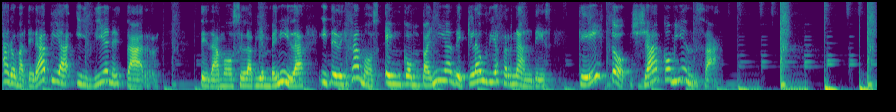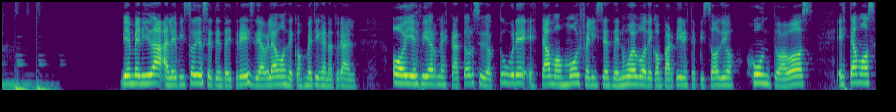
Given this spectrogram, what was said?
aromaterapia y bienestar. Te damos la bienvenida y te dejamos en compañía de Claudia Fernández, que esto ya comienza. Bienvenida al episodio 73 de Hablamos de Cosmética Natural. Hoy es viernes 14 de octubre, estamos muy felices de nuevo de compartir este episodio junto a vos. Estamos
